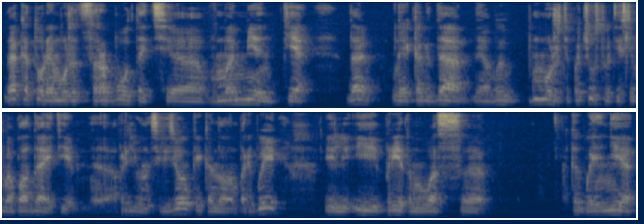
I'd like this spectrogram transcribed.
да, которая может сработать в моменте, да, когда вы можете почувствовать, если вы обладаете определенной селезенкой, каналом борьбы, или, и при этом у вас как бы не,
